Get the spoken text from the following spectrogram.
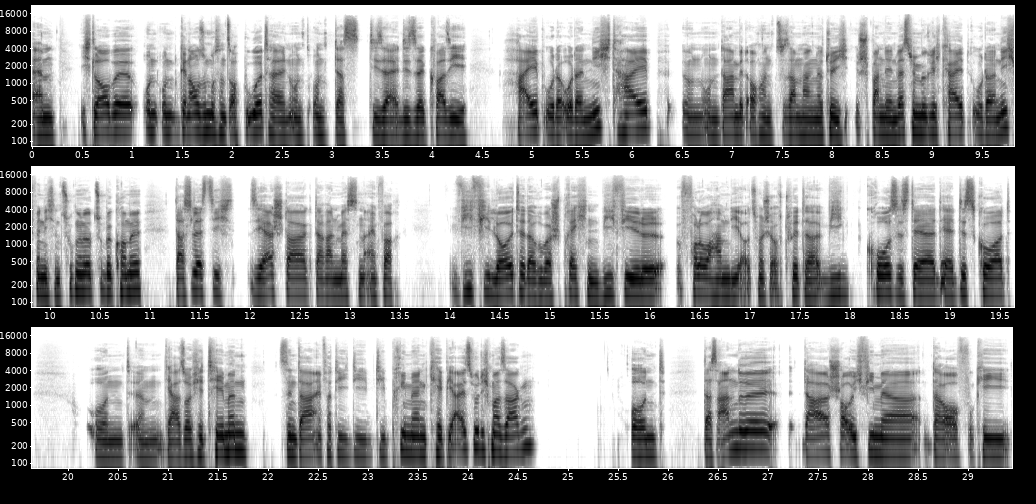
Ähm, ich glaube, und, und genauso muss man es auch beurteilen und, und dass dieser, diese quasi Hype oder, oder Nicht-Hype und, und damit auch im Zusammenhang natürlich spannende Investmentmöglichkeit oder nicht, wenn ich den Zugang dazu bekomme. Das lässt sich sehr stark daran messen, einfach wie viele Leute darüber sprechen, wie viele Follower haben die zum Beispiel auf Twitter, wie groß ist der, der Discord und ähm, ja, solche Themen sind da einfach die, die, die primären KPIs, würde ich mal sagen. Und das andere, da schaue ich vielmehr darauf, okay,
